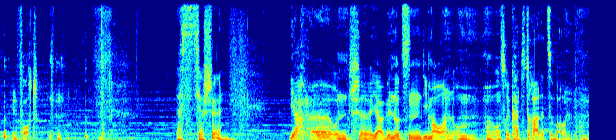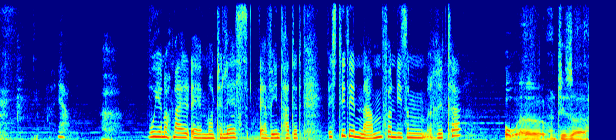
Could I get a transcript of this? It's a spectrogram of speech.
hinfort. Das ist ja schön. Ja, äh, und äh, ja, wir nutzen die Mauern, um äh, unsere Kathedrale zu bauen. Ja. Wo ihr nochmal äh, Montelez erwähnt hattet, wisst ihr den Namen von diesem Ritter? Oh, äh, dieser,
